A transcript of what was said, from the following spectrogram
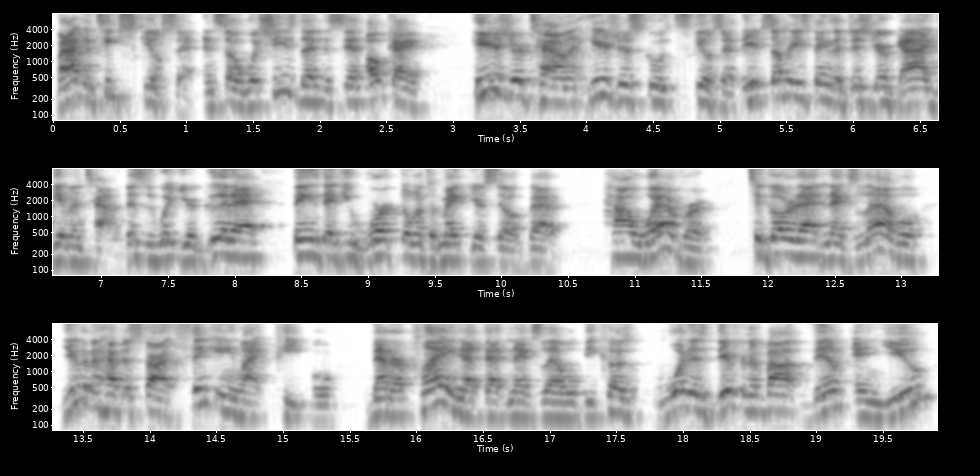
but I can teach skill set. And so what she's done is said, okay, here's your talent, here's your school skill set. Some of these things are just your God given talent. This is what you're good at, things that you worked on to make yourself better. However, to go to that next level, you're going to have to start thinking like people that are playing at that next level because what is different about them and you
